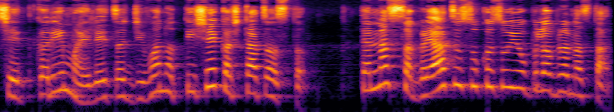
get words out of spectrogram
शेतकरी महिलेचं जीवन अतिशय कष्टाचं असतं. त्यांना सगळ्याच सुखसोयी उपलब्ध नसतात.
